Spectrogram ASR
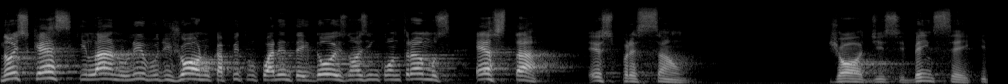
Não esquece que lá no livro de Jó, no capítulo 42, nós encontramos esta expressão. Jó disse: Bem sei que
